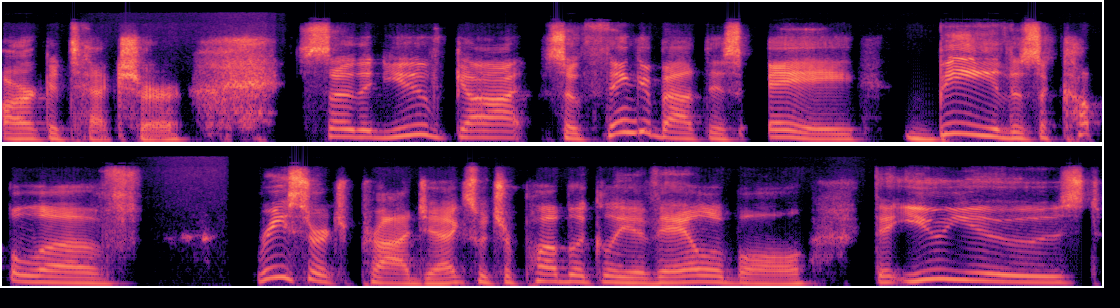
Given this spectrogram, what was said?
architecture so that you've got so think about this a b there's a couple of research projects which are publicly available that you used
